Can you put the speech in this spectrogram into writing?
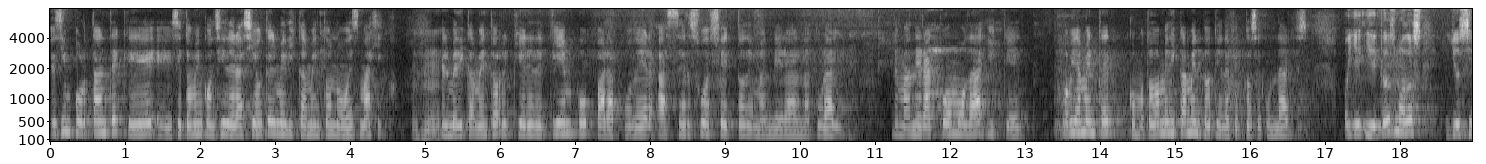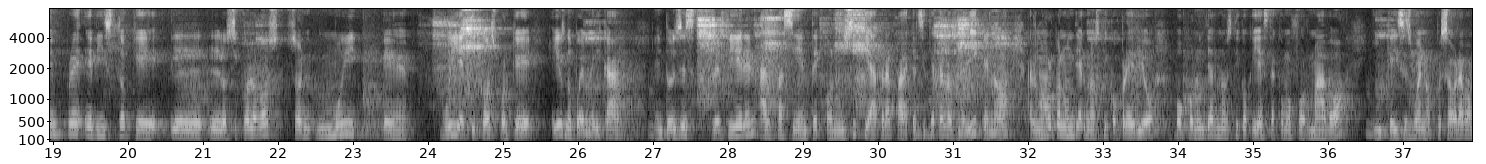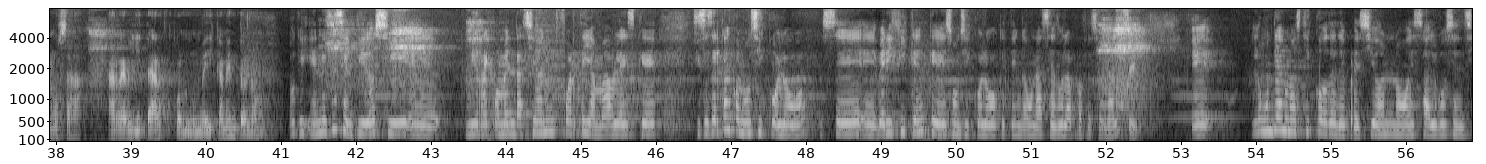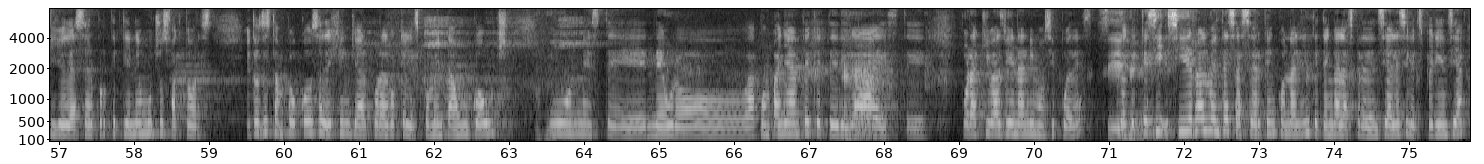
Es importante que eh, se tome en consideración que el medicamento no es mágico. El medicamento requiere de tiempo para poder hacer su efecto de manera natural, de manera cómoda y que obviamente, como todo medicamento, tiene efectos secundarios. Oye, y de todos modos, yo siempre he visto que los psicólogos son muy, eh, muy éticos porque ellos no pueden medicar. Entonces refieren al paciente con un psiquiatra para que el psiquiatra los medique, ¿no? A lo mejor con un diagnóstico previo o con un diagnóstico que ya está como formado y que dices, bueno, pues ahora vamos a, rehabilitar con un medicamento, ¿no? Ok, en ese sentido sí, eh, mi recomendación fuerte y amable es que si se acercan con un psicólogo, se eh, verifiquen que es un psicólogo que tenga una cédula profesional. Sí. Eh, un diagnóstico de depresión no es algo sencillo de hacer porque tiene muchos factores. Entonces tampoco se dejen guiar por algo que les comenta un coach, un este neuroacompañante que te diga este por aquí vas bien ánimo si puedes. Sí. Que, que sí realmente se acerquen con alguien que tenga las credenciales y la experiencia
